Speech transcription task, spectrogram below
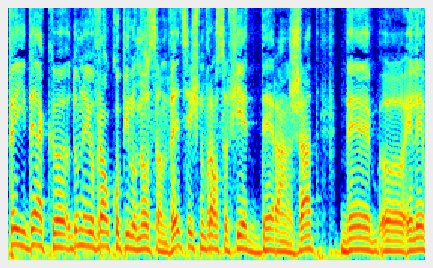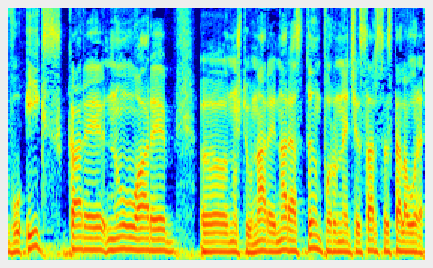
pe ideea că, domnule, eu vreau copilul meu să învețe și nu vreau să fie deranjat de elevul X care nu are, nu știu, n-are, n-are astâmpărul necesar să stea la oră.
